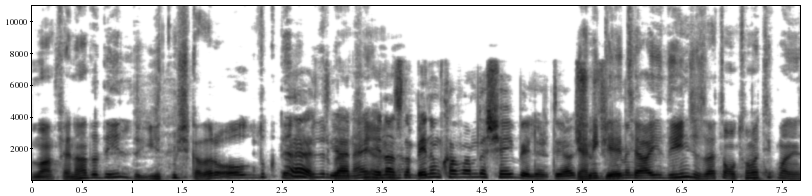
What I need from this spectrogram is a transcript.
Ulan fena da değildi. 70 kadar olduk Evet denebilir yani, belki en azından benim kafamda şey belirdi ya. Yani şu filmin GTA'yı deyince zaten otomatikman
